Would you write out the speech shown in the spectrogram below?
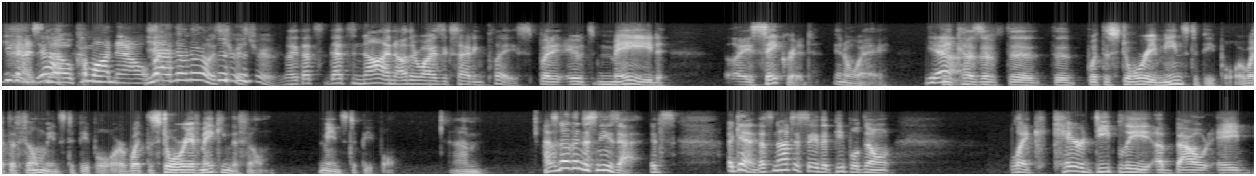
you guys Yeah. know, come on now. yeah, no, no, no. It's true. It's true. Like that's that's not an otherwise exciting place, but it, it's made like, sacred in a way Yeah. because of the the what the story means to people, or what the film means to people, or what the story of making the film means to people. Um, that's nothing to sneeze at. It's again, that's not to say that people don't like care deeply about a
